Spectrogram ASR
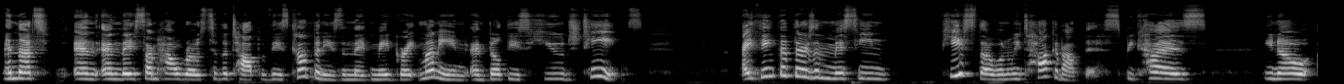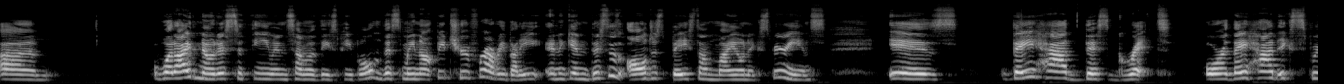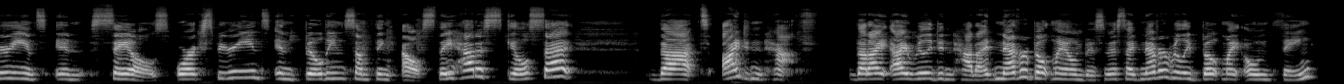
and that's and and they somehow rose to the top of these companies and they've made great money and, and built these huge teams i think that there's a missing piece though when we talk about this because you know um, what i've noticed a theme in some of these people this may not be true for everybody and again this is all just based on my own experience is they had this grit or they had experience in sales or experience in building something else. They had a skill set that I didn't have, that I, I really didn't have. I'd never built my own business. I'd never really built my own thing.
